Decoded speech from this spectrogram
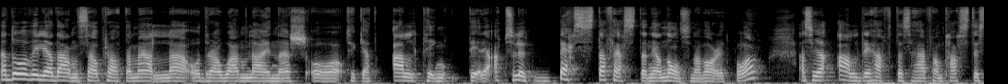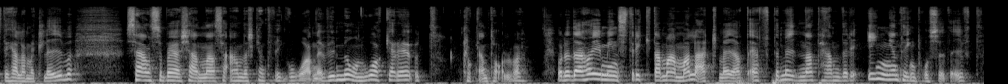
Ja, då vill jag dansa och prata med alla och dra one-liners och tycka att allting, det är det absolut bästa festen jag någonsin har varit på. Alltså jag har aldrig haft det så här fantastiskt i hela mitt liv. Sen så börjar jag känna, så, Anders kan inte vi gå nu? Vi moonwalkar ut klockan 12. Och det där har ju min strikta mamma lärt mig att efter midnatt händer det ingenting positivt.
